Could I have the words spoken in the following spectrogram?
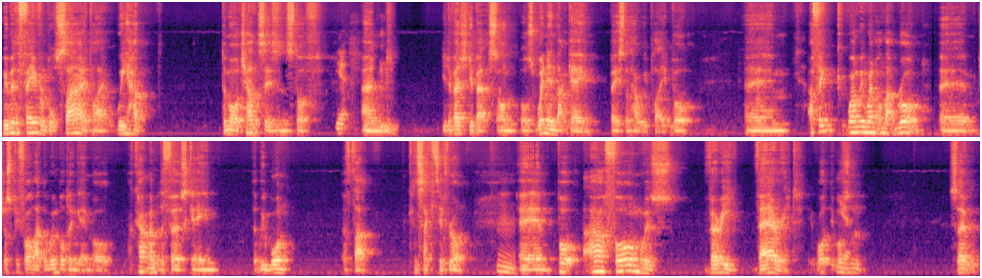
we were the favourable side. Like we had the more chances and stuff. Yeah, and you'd have edged your bets on us winning that game based on how we played. But um, I think when we went on that run um, just before like the Wimbledon game, or I can't remember the first game that we won of that consecutive run. Hmm. Um, but our form was very varied. It, wa- it wasn't. So,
